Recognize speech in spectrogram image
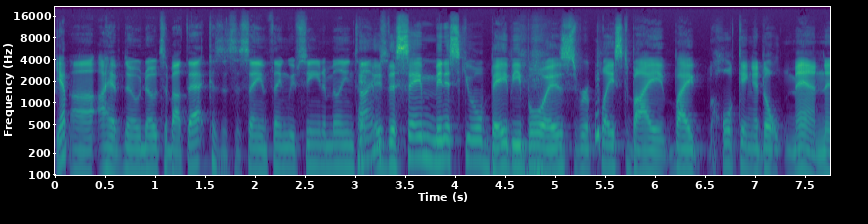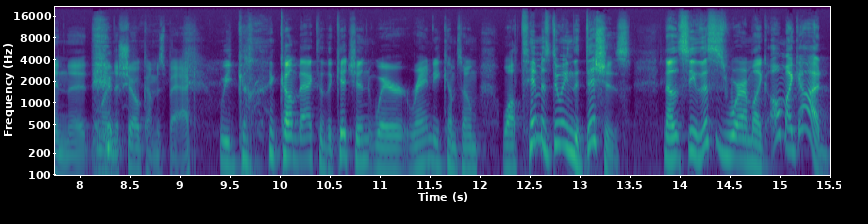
Yep. Uh, I have no notes about that because it's the same thing we've seen a million times. the same minuscule baby boys replaced by by hulking adult men in the when the show comes back we come back to the kitchen where Randy comes home while Tim is doing the dishes. Now, see, this is where I'm like, oh my god,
